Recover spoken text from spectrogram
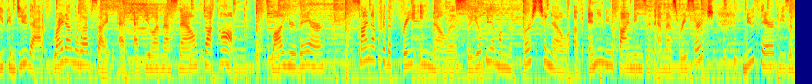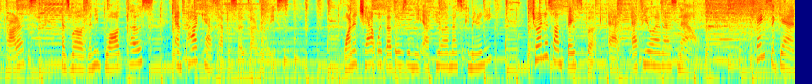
You can do that right on the website at fumsnow.com. While you're there, sign up for the free email list so you'll be among the first to know of any new findings in MS research, new therapies and products, as well as any blog posts and podcast episodes I release. Want to chat with others in the FUMS community? Join us on Facebook at FUMS Now. Thanks again,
